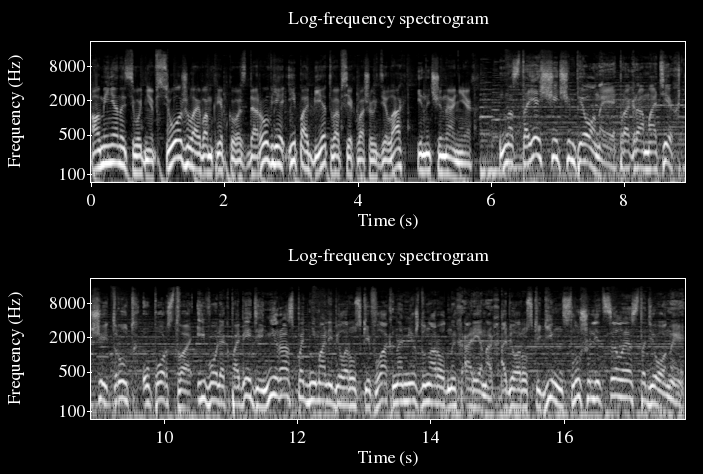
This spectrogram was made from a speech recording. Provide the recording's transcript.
А у меня на сегодня все. Желаю вам крепкого здоровья и побед во всех ваших делах и начинаниях. Настоящие чемпионы. Программа о тех, чей труд, упорство и воля к победе не раз поднимали белорусский флаг на международных аренах, а белорусский гимн слушали целые стадионы.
